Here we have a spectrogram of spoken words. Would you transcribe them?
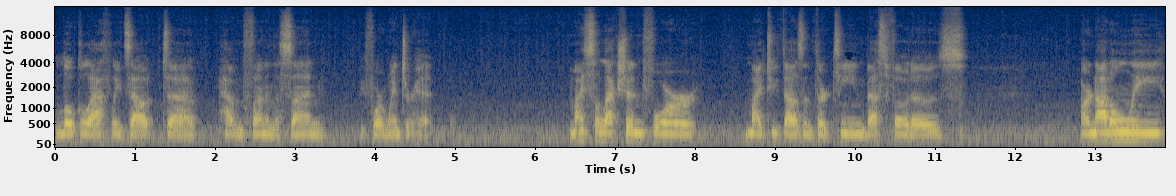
local athletes out uh, having fun in the sun before winter hit. My selection for my 2013 best photos are not only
